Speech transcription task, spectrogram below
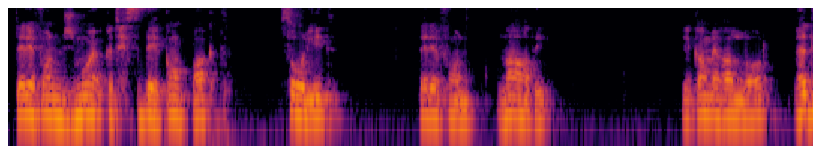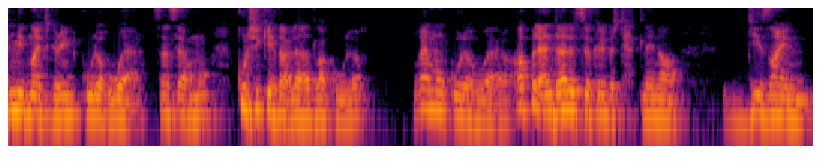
التليفون مجموع كتحس به compact solide تليفون ناضي. les caméras اللور هاد ال Midnight Green color واعرة. sincèrement كلشي كيهضر على هاد la couleur vraiment couleur واعره Apple عندها le secret باش تحط لينا design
